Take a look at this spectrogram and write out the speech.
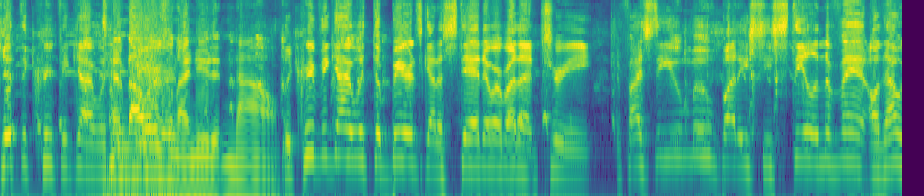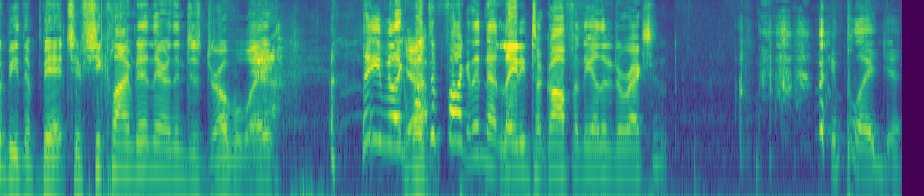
Get the creepy guy with Ten the dollars, beard. and I need it now. The creepy guy with the beard's got to stand over by that tree. If I see you move, buddy, she's stealing the van. Oh, that would be the bitch if she climbed in there and then just drove away. They'd be like, Yeah. "What the fuck?" And then that lady took off in the other direction. They played you.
